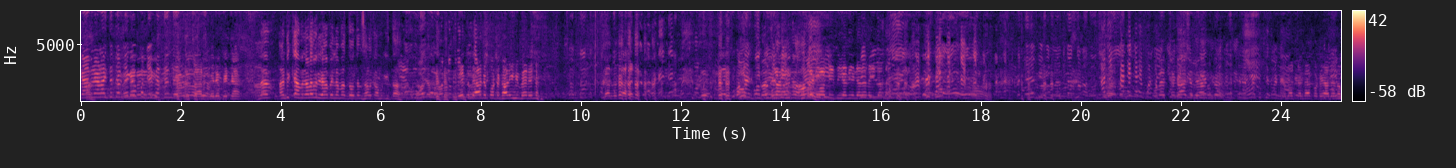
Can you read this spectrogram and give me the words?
ਕੈਮਰੇ ਵਾਲਾ ਇੱਧਰ ਚੱਲ ਜਾਏਗਾ ਭੱਜੇ ਹੀ ਫਿਰਦੇ ਹੁੰਦੇ। ਚਾਰ ਸਵੇਰੇ ਖੇਚਾਂ ਮੈਂ ਆਂਟੀ ਕੈਮਰੇ ਵਾਲਾ ਵੀ ਰਿਹਾ ਪਹਿਲਾਂ ਮੈਂ 2-3 ਸਾਲ ਕੰਮ ਕੀਤਾ। ਇੱਕ ਵਿਆਹ ਦੇ ਕੁੱਟ ਖਾਲੀ ਸੀ ਫਿਰ ਇਹਨੇ। ਛੱਡ ਦਿੱਤਾ। ਉਹ ਬੀਬੀਆਂ ਦੀਆਂ ਜਗ੍ਹਾ ਲਈ ਜਾਂਦਾ। ਅੱਜ ਸਾਡੇ ਘਰੇ ਫੋਟੋ ਚੰਗਾ ਛੱਡਿਆ ਨੂੰ ਕਿੱਥੇ ਤੁਹਾਡਾ? ਉਹਦਾ ਚੰਗਾ ਕੁੱਟਿਆ ਦੇ ਨਾ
